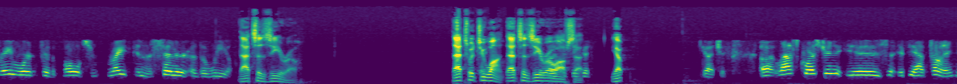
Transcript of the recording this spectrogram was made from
framework for the bolts right in the center of the wheel. That's a zero. That's what you want. That's a zero offset. good. Yep. Gotcha. Uh, last question is, if you have time,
